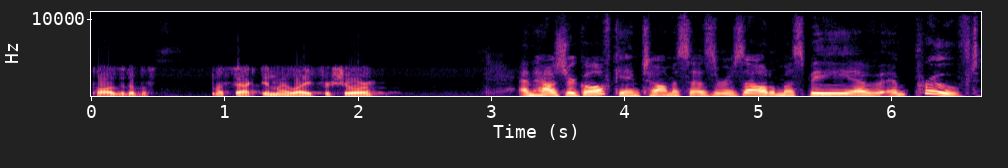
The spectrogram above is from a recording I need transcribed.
positive effect in my life for sure. And how's your golf game, Thomas, as a result? It must be uh, improved.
